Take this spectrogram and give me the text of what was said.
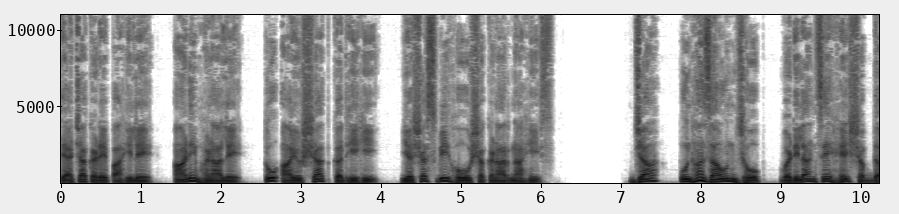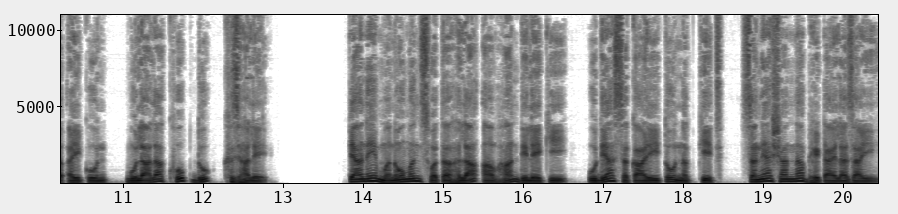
त्याच्याकडे पाहिले आणि म्हणाले तू आयुष्यात कधीही यशस्वी होऊ शकणार नाहीस. ज्या पुन्हा जाऊन झोप वडिलांचे हे शब्द ऐकून मुलाला खूप दुःख झाले. त्याने मनोमन स्वतःला आव्हान दिले की उद्या सकाळी तो नक्कीच संन्याशांना भेटायला जाई.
